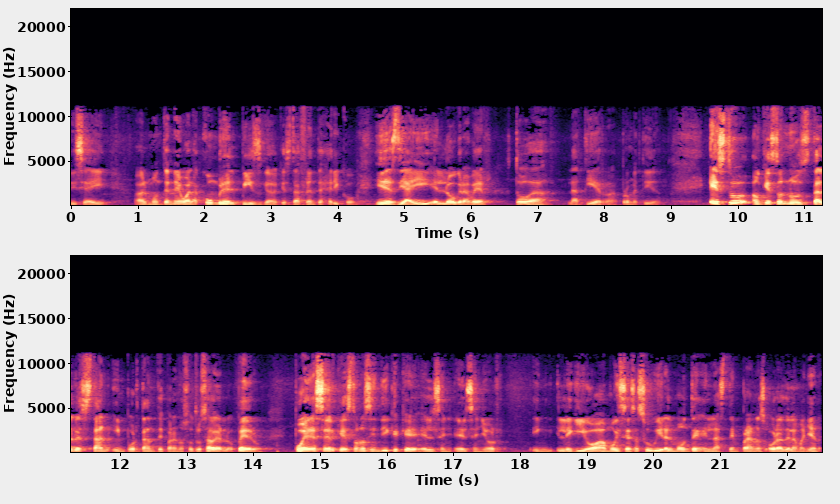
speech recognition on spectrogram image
dice ahí, al monte Nebo, a la cumbre del Pisga que está frente a Jericó, y desde ahí él logra ver toda la tierra prometida. Esto, aunque esto no es tal vez tan importante para nosotros saberlo, pero Puede ser que esto nos indique que el, el Señor le guió a Moisés a subir el monte en las tempranas horas de la mañana.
